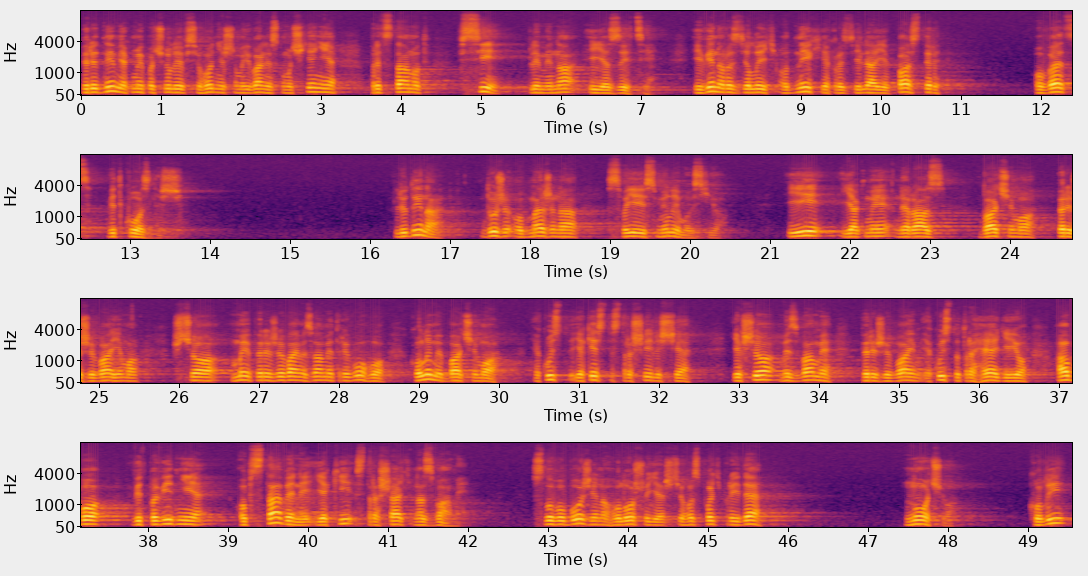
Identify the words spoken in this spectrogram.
Перед ним, як ми почули в сьогоднішньому євангельському чтенні, предстануть всі племена і язиці. І він розділить одних, як розділяє пастир овець від козлищ. Людина дуже обмежена своєю сміливістю. І як ми не раз бачимо, переживаємо, що ми переживаємо з вами тривогу, коли ми бачимо якусь, якесь страшилище, якщо ми з вами переживаємо якусь то трагедію або відповідні обставини, які страшать нас з вами. Слово Боже наголошує, що Господь прийде ночі, коли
